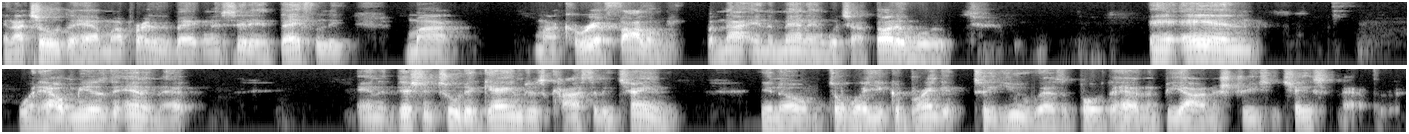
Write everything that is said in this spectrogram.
and I chose to have my presence back in the city, and thankfully my my career followed me, but not in the manner in which I thought it would. And, and what helped me is the internet. In addition to the game just constantly changing, you know, to where you could bring it to you as opposed to having to be out in the streets and chasing after it.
